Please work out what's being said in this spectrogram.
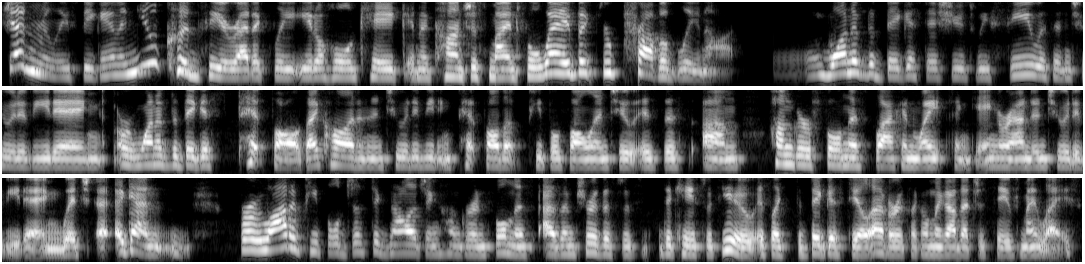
generally speaking, I mean, you could theoretically eat a whole cake in a conscious, mindful way, but you're probably not. One of the biggest issues we see with intuitive eating, or one of the biggest pitfalls, I call it an intuitive eating pitfall that people fall into, is this um, hunger, fullness, black and white thinking around intuitive eating, which, again, for a lot of people, just acknowledging hunger and fullness, as I'm sure this was the case with you, is like the biggest deal ever. It's like, oh my God, that just saved my life.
